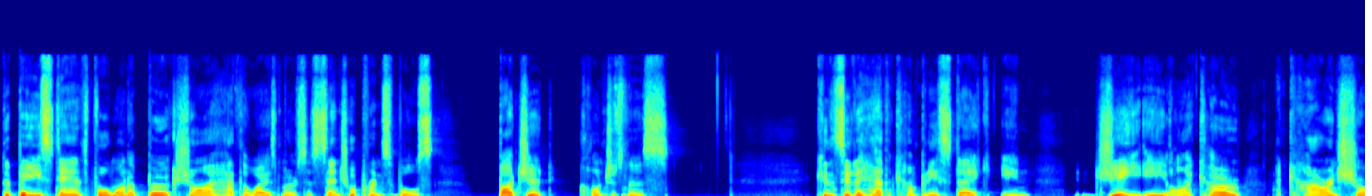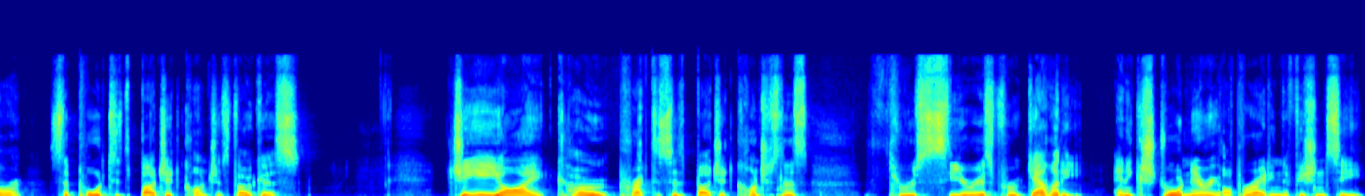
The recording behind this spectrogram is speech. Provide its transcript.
The B stands for one of Berkshire Hathaway's most essential principles budget consciousness. Consider how the company's stake in GEI a car insurer, supports its budget conscious focus. GEICO practices budget consciousness through serious frugality and extraordinary operating efficiency.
